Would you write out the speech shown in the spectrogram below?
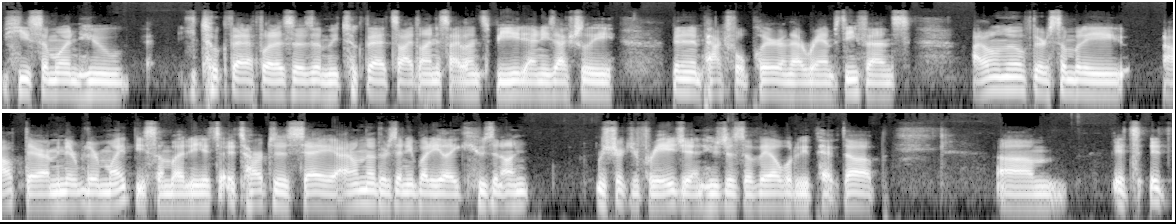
he's someone who he took that athleticism, he took that sideline to sideline speed, and he's actually been an impactful player in that Rams defense. I don't know if there's somebody out there. I mean, there there might be somebody. It's it's hard to say. I don't know if there's anybody like who's an unrestricted free agent who's just available to be picked up. Um, it's it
